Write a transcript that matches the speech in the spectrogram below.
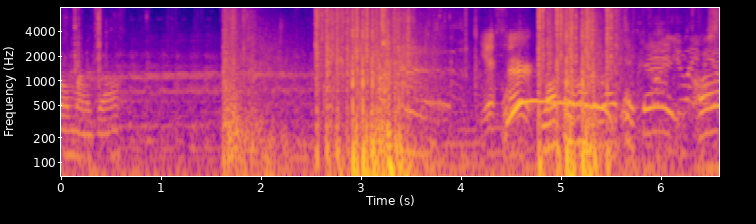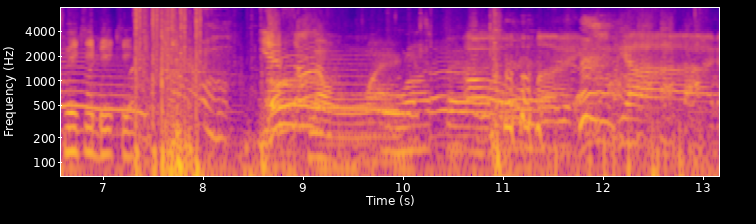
Oh my god. Yes, sir. Left one on the left. Sneaky beaky. Yes, sir. No way. What the? Oh my god.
